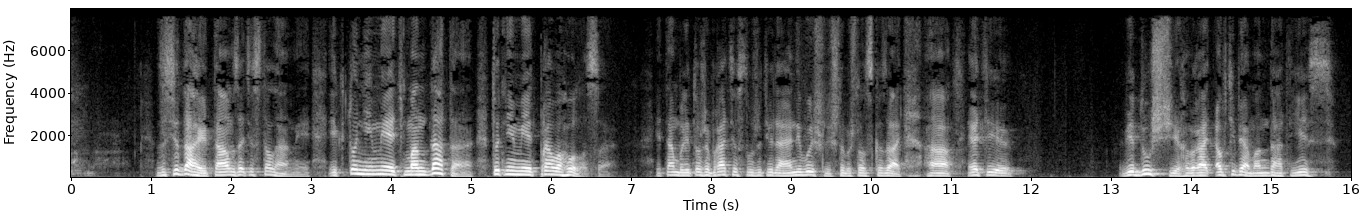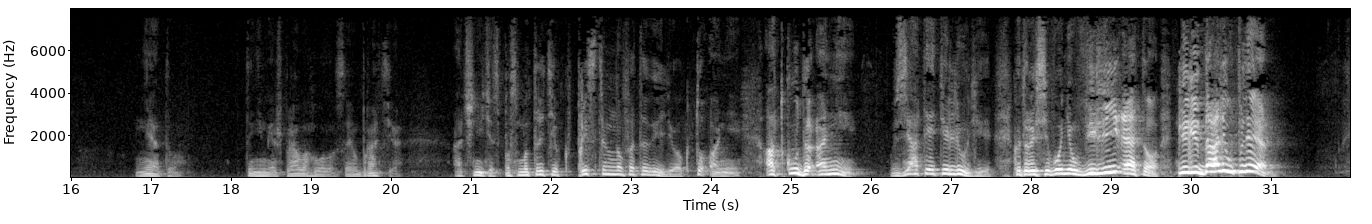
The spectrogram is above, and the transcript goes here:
заседают там за эти столами. И кто не имеет мандата, тот не имеет права голоса. И там были тоже братья-служители, они вышли, чтобы что-то сказать. А эти ведущие говорят, а у тебя мандат есть? Нету. Ты не имеешь права голоса. Я братья, очнитесь, посмотрите пристально в это видео. Кто они? Откуда они? Взяты эти люди, которые сегодня ввели это, передали в плен.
